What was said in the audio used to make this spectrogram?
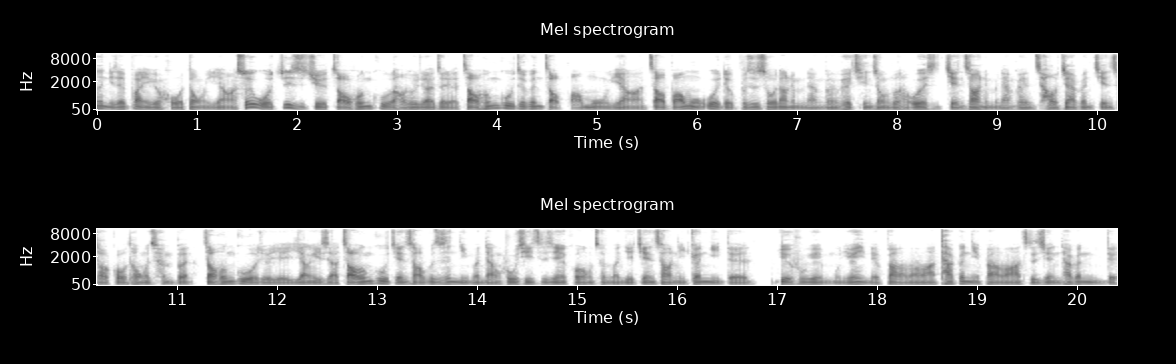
是你在办一个活动一样啊，所以我一直觉得找婚顾的好处就在这里。找婚顾就跟找保姆一样啊，找保姆为的不是说让你们两个人可以轻松多少，为的是减少你们两个人吵架跟减少沟通的成本。找婚顾我觉得也一样意思啊，找婚顾减少不只是你们两夫妻之间的沟通成本，也减少你跟你的岳父岳母、你跟你的爸爸妈妈、他跟你的爸爸妈妈之间、他跟你的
